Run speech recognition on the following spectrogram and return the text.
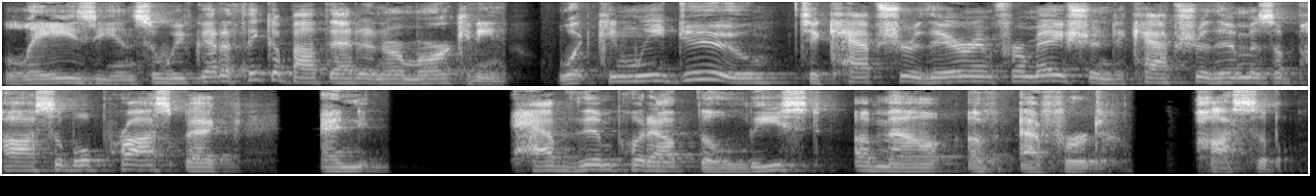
lazy. And so we've got to think about that in our marketing. What can we do to capture their information, to capture them as a possible prospect, and have them put out the least amount of effort possible?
